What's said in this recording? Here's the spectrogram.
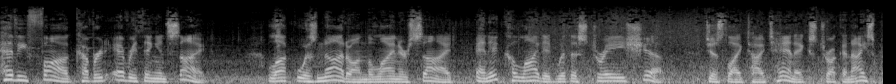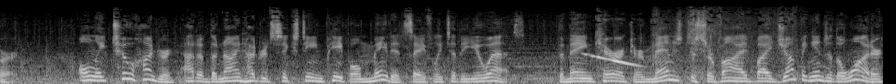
heavy fog covered everything in sight. Luck was not on the liner's side, and it collided with a stray ship, just like Titanic struck an iceberg. Only 200 out of the 916 people made it safely to the U.S. The main character managed to survive by jumping into the water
